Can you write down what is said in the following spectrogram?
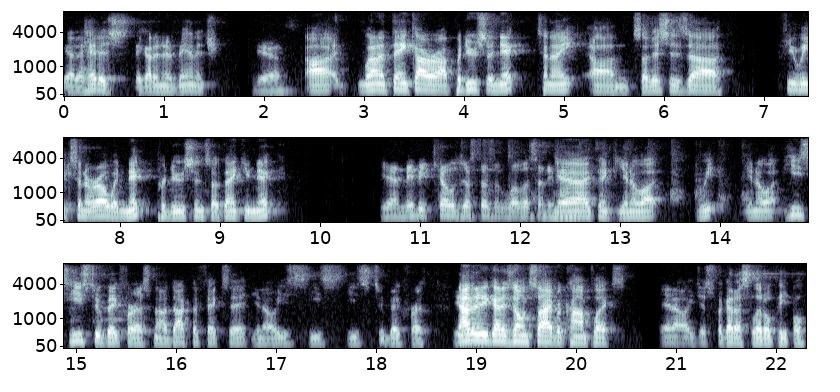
yeah, the hitters they got an advantage. yeah, Uh, want to thank our uh, producer Nick tonight. Um, so this is uh, a few weeks in a row with Nick producing. So thank you, Nick. yeah. Maybe Kel just doesn't love us anymore. Yeah, I think you know what we. You know what? He's he's too big for us now. Doctor Fix It. You know he's he's he's too big for us. Now that he got his own cyber complex, you know he just forgot us little people.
